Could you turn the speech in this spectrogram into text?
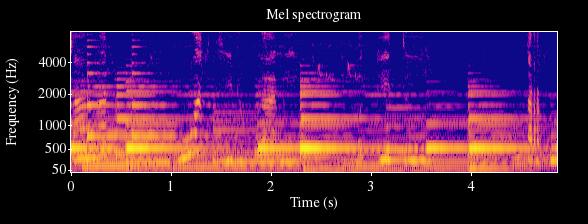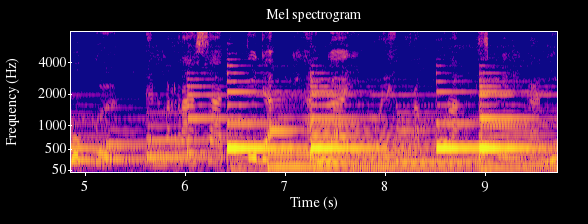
sangat membuat hidup kami begitu terpukul dan merasa tidak dihargai oleh orang-orang di sekeliling kami.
